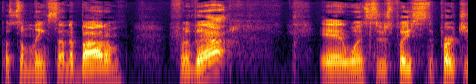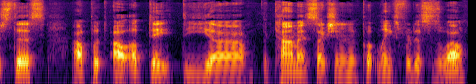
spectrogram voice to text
Put some links on the bottom for that. And once there's places to purchase this, I'll put I'll update the uh, the comment section and put links for this as well.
